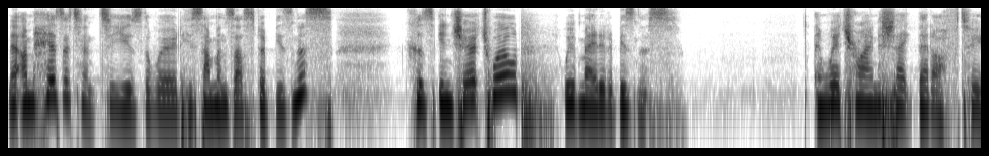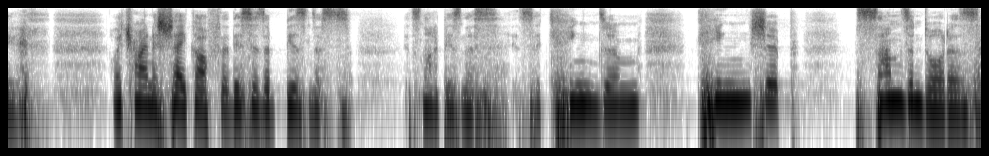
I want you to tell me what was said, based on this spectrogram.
Now, I'm hesitant to use the word He summons us for business because in church world, we've made it a business. And we're trying to shake that off too. We're trying to shake off that this is a business. It's not a business, it's a kingdom, kingship, sons and daughters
